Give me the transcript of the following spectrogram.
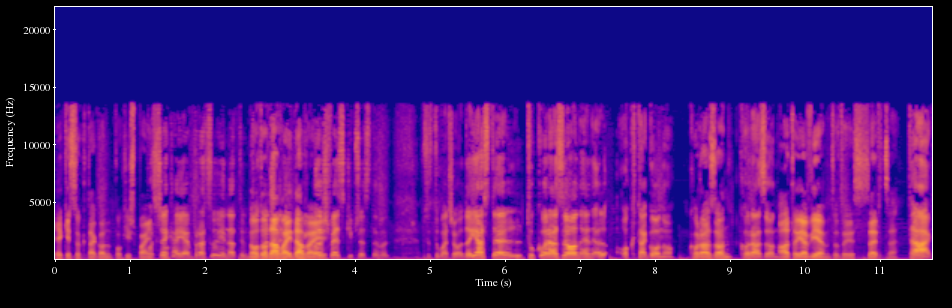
Jak jest oktagon po hiszpańsku? Poczekaj, ja pracuję nad tym No to dawaj, dawaj. szwedzki przedstaw- przetłumaczyło. Do Jastel, tu corazon en el octagono. Corazon? Corazon. A, to ja wiem, to to jest serce. Tak,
